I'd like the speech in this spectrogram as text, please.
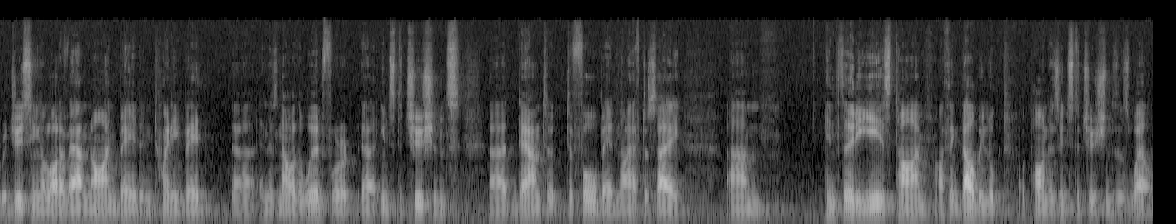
reducing a lot of our nine bed and 20 bed, and there's no other word for it, institutions uh, down to, to four bed. And I have to say, um, in 30 years' time, I think they'll be looked upon as institutions as well.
